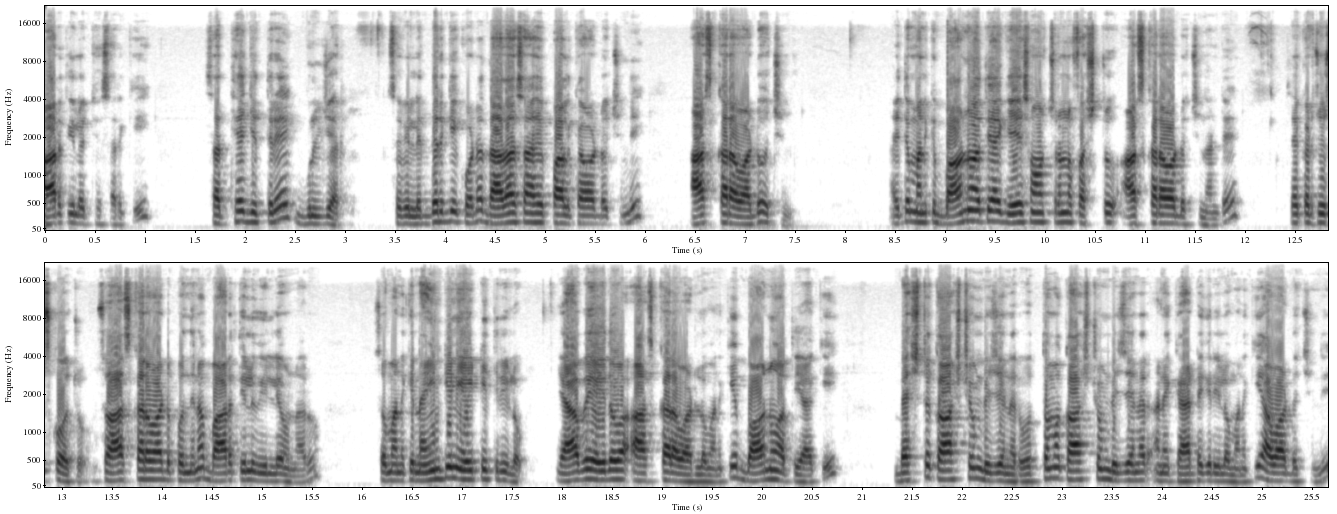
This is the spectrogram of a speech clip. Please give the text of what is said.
భారతీయులు వచ్చేసరికి సత్యజిత్ రే గుల్జర్. సో వీళ్ళిద్దరికీ కూడా దాదాసాహెబ్ పాల్కే అవార్డు వచ్చింది ఆస్కార్ అవార్డు వచ్చింది. అయితే మనకి భాను అతియాకి ఏ సంవత్సరంలో ఫస్ట్ ఆస్కార్ అవార్డు వచ్చిందంటే సో ఇక్కడ చూసుకోవచ్చు. సో ఆస్కార్ అవార్డు పొందిన భారతీయులు వీళ్ళే ఉన్నారు. సో మనకి నైన్టీన్ ఎయిటీ త్రీలో యాభై ఐదవ ఆస్కార్ అవార్డులో మనకి భాను అతియాకి బెస్ట్ కాస్ట్యూమ్ డిజైనర్ ఉత్తమ కాస్ట్యూమ్ డిజైనర్ అనే కేటగిరీలో మనకి అవార్డు వచ్చింది.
